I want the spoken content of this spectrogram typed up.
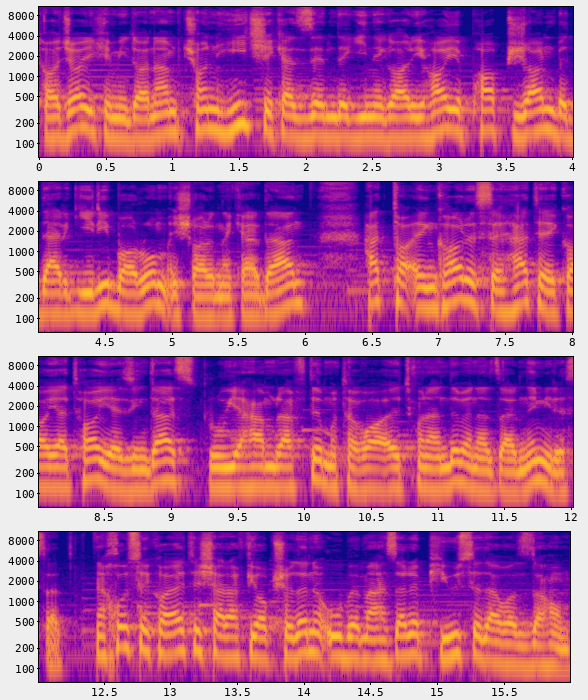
تا جایی که می‌دانم چون هیچ یک از زندگی نگاری های پاپ ژان به درگیری با روم اشاره نکردند حتی انکار صحت حکایت های از این دست روی هم رفته متقاعد کننده به نظر نمی رسد نخست حکایت شرفیاب شدن او به محضر پیوس دوازدهم.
